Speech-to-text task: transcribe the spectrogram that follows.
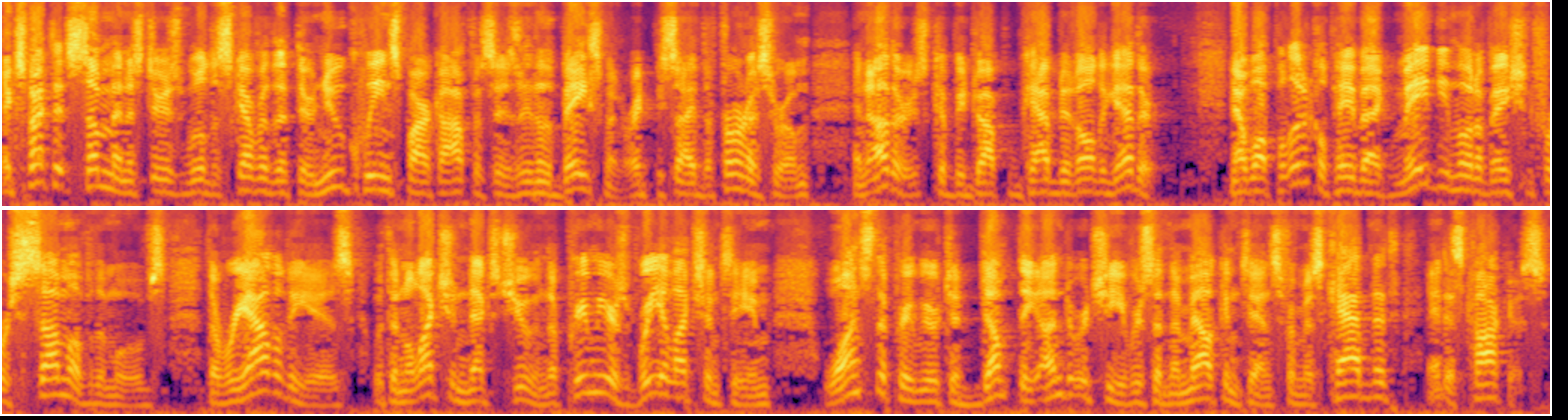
Expect that some ministers will discover that their new Queen's Park office is in the basement right beside the furnace room, and others could be dropped from cabinet altogether. Now, while political payback may be motivation for some of the moves, the reality is, with an election next June, the Premier's re-election team wants the Premier to dump the underachievers and the malcontents from his cabinet and his caucus.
